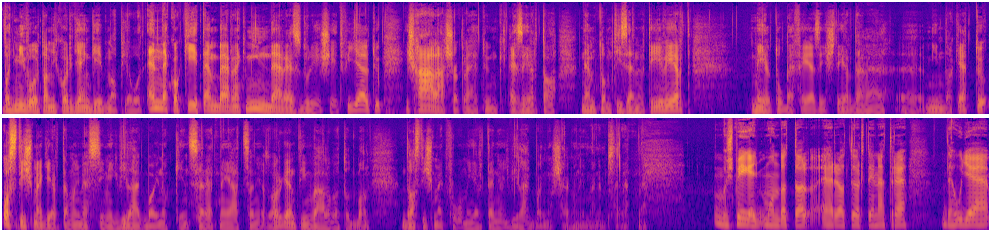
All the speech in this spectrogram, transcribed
vagy mi volt, amikor gyengébb napja volt. Ennek a két embernek minden rezdülését figyeltük, és hálásak lehetünk ezért a nem tudom 15 évért, méltó befejezést érdemel mind a kettő. Azt is megértem, hogy Messi még világbajnokként szeretne játszani az argentin válogatottban, de azt is meg fogom érteni, hogy világbajnokságon ő már nem szeretne. Most még egy mondattal erre a történetre de ugye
